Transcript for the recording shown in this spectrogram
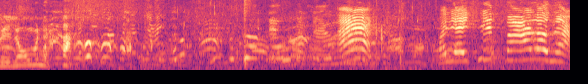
ไม่ลงมันอะพยายชิดมาแล้วเนี่ย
